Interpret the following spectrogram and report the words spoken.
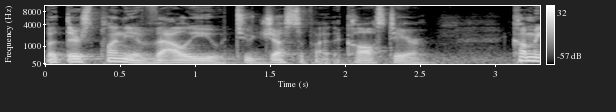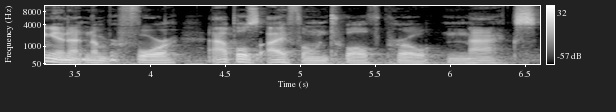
but there's plenty of value to justify the cost here. Coming in at number 4, Apple's iPhone 12 Pro Max.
